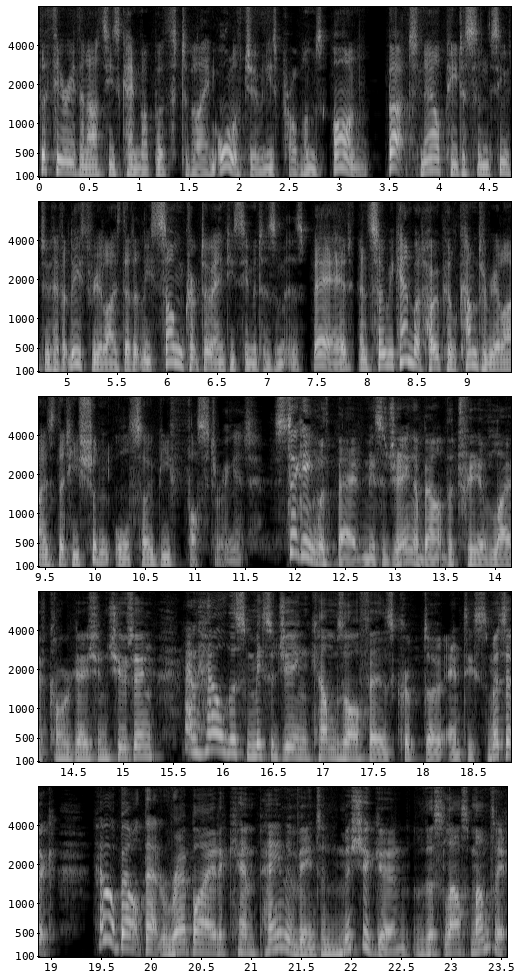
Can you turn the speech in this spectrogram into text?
the theory the Nazis came up with to blame all of Germany's problems on. But now Peterson seems to have at least realised that at least some crypto anti Semitism is bad, and so we can but hope he'll come to realise that he shouldn't also be fostering it. Sticking with bad messaging about the Tree of Life congregation shooting, and how this messaging comes off as crypto anti Semitic, how about that rabbi at a campaign event in Michigan this last Monday?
